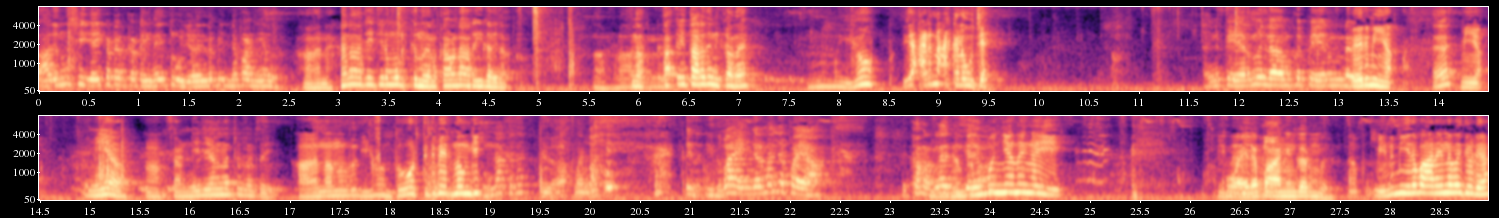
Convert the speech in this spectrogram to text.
അതൊന്ന് ശരിയായിക്കട്ടെ എടുക്കട്ടെ ഇതിനെ തൊഴിലെല്ലാം പിന്നെ പണിയാണ് ആന ഞാൻ ആദ്യമായിട്ട് മുടിക്കുന്നത് എനിക്ക് അവിടെ അറിയില്ല അതിനാ. നമ്മളാ ന്നാ, ത- ഈ തല നിൽക്കാന്നേ ഉം, അയ്യോ ആരും നാക്കല പൂച്ചേ? അതിന് പേരൊന്നുമില്ല. നമുക്ക് പേരുണ്ട്. പേര് മിയ. ഏ? മിയ. മിയ എന്തോ കൊടുത്തിട്ട് വരുന്നെങ്കിൽ ഇത് ഭയങ്കര മഞ്ഞപ്പയാ. കോയല പാഞ്ഞും മീന് മീനെ പറ്റിയോടിയാ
